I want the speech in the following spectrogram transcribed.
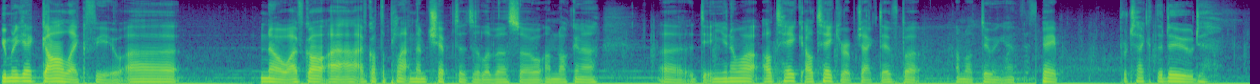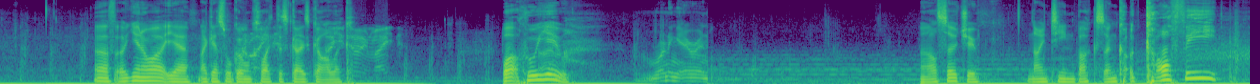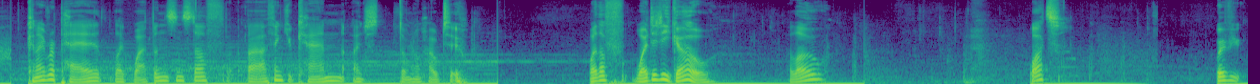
You to get garlic for you? Uh, no, I've got uh, I've got the platinum chip to deliver, so I'm not gonna. Uh, you know what? I'll take I'll take your objective, but I'm not doing it. Okay, protect the dude. Uh, uh, you know what? Yeah, I guess we'll go and collect this guy's garlic. What? Who are you? I'm running errands. I'll search you. 19 bucks and co coffee? Can I repair, like, weapons and stuff? Uh, I think you can, I just don't know how to. Where the f- where did he go? Hello? What? Where have you-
